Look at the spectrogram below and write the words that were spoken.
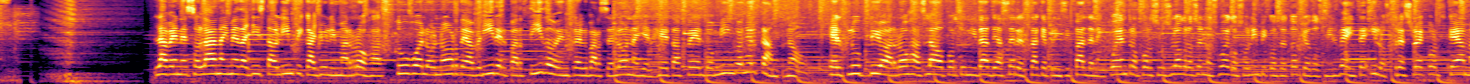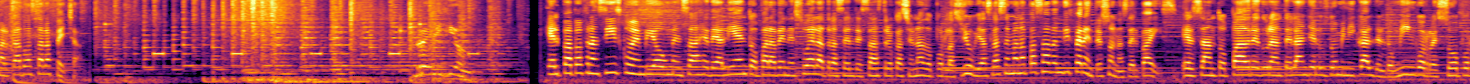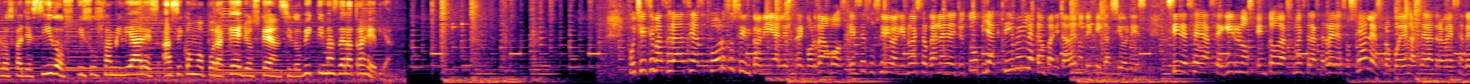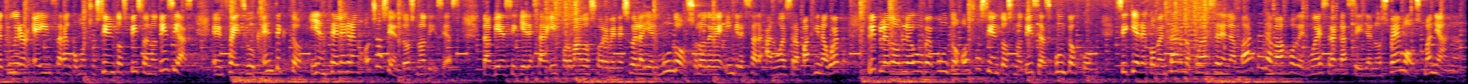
La venezolana y medallista olímpica Yulimar Rojas tuvo el honor de abrir el partido entre el Barcelona y el Getafe el domingo en el Camp Nou. El club dio a Rojas la oportunidad de hacer el saque principal del encuentro por sus logros en los Juegos Olímpicos de Tokio 2020 y los tres récords que ha marcado hasta la fecha. Religión. El Papa Francisco envió un mensaje de aliento para Venezuela tras el desastre ocasionado por las lluvias la semana pasada en diferentes zonas del país. El Santo Padre durante el Ángelus Dominical del domingo rezó por los fallecidos y sus familiares, así como por aquellos que han sido víctimas de la tragedia. Muchísimas gracias por su sintonía. Les recordamos que se suscriban en nuestro canal de YouTube y activen la campanita de notificaciones. Si desea seguirnos en todas nuestras redes sociales, lo pueden hacer a través de Twitter e Instagram como 800 Piso Noticias, en Facebook, en TikTok y en Telegram 800 Noticias. También si quiere estar informado sobre Venezuela y el mundo, solo debe ingresar a nuestra página web www.800noticias.com. Si quiere comentar, lo puede hacer en la parte de abajo de nuestra casilla. Nos vemos mañana.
